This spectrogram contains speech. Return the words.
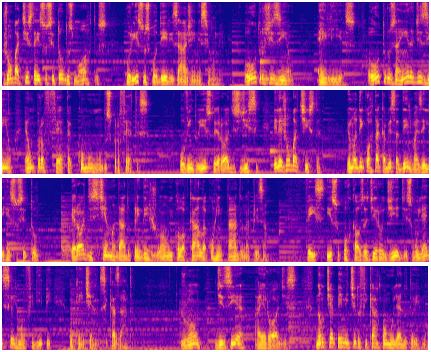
João Batista ressuscitou dos mortos, por isso os poderes agem nesse homem. Outros diziam: É Elias. Outros ainda diziam: é um profeta como um dos profetas. Ouvindo isto, Herodes disse: Ele é João Batista. Eu mandei cortar a cabeça dele, mas ele ressuscitou. Herodes tinha mandado prender João e colocá-lo acorrentado na prisão. Fez isso por causa de Herodíades, mulher de seu irmão Filipe, com quem tinha se casado. João dizia a Herodes: Não te é permitido ficar com a mulher do teu irmão.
